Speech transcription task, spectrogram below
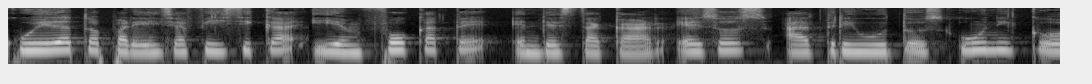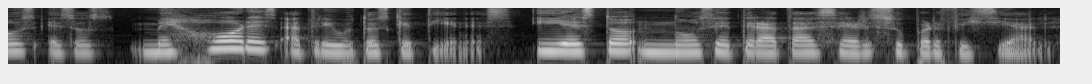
Cuida tu apariencia física y enfócate en destacar esos atributos únicos, esos mejores atributos que tienes. Y esto no se trata de ser superficial.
